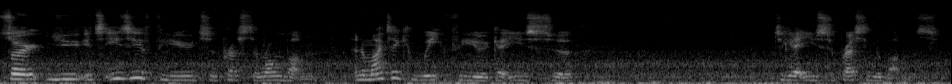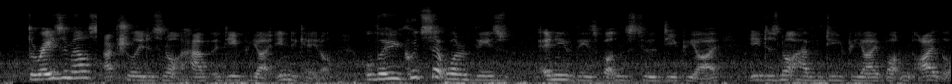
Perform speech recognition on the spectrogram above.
So you it's easier for you to press the wrong button and it might take a week for you to get used to to get used to pressing the buttons. The Razer mouse actually does not have a DPI indicator, although you could set one of these, any of these buttons to the DPI, it does not have a DPI button either.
